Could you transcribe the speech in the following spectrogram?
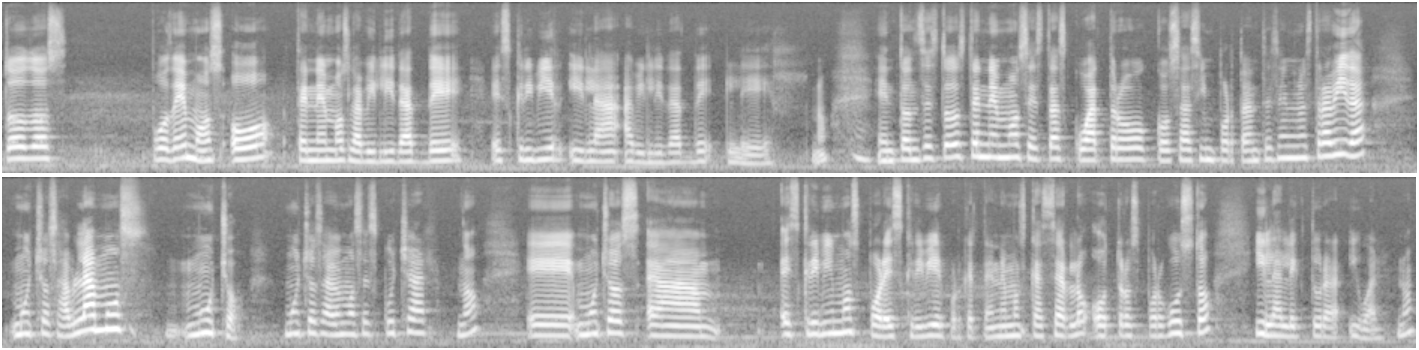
todos podemos o tenemos la habilidad de escribir y la habilidad de leer. ¿No? Entonces todos tenemos estas cuatro cosas importantes en nuestra vida. Muchos hablamos, mucho, muchos sabemos escuchar, ¿no? Eh, muchos escribimos por escribir, porque tenemos que hacerlo, otros por gusto, y la lectura igual, ¿no?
